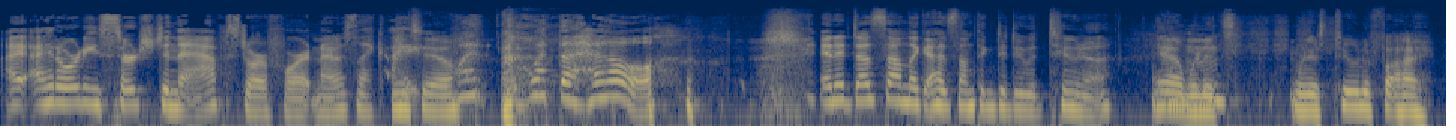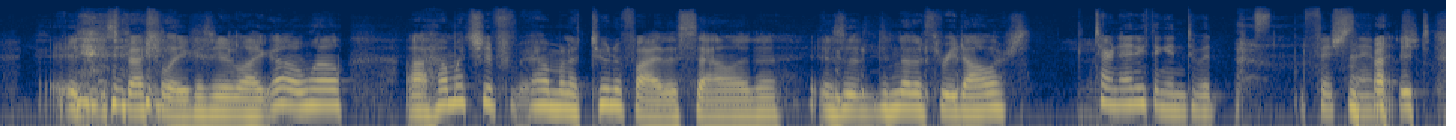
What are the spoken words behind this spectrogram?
I, I had already searched in the App Store for it, and I was like, Me I, too. What? What the hell? and it does sound like it has something to do with tuna. Yeah, when Mm-hmm. it's when it's tunify, it- especially because you're like, oh well, uh, how much if I'm going to tunify this salad? Uh, is it another three dollars? Turn anything into a fish sandwich.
